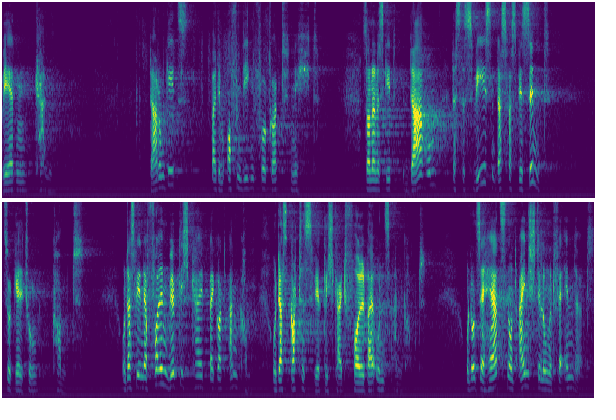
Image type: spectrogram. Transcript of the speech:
werden kann. Darum geht es bei dem Offenliegen vor Gott nicht, sondern es geht darum, dass das Wesen, das, was wir sind, zur Geltung kommt und dass wir in der vollen Wirklichkeit bei Gott ankommen und dass Gottes Wirklichkeit voll bei uns ankommt und unsere Herzen und Einstellungen verändert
